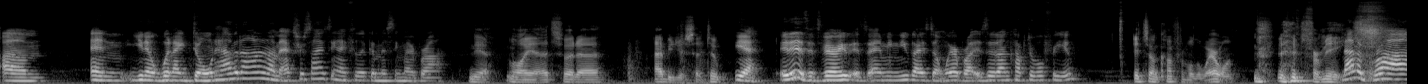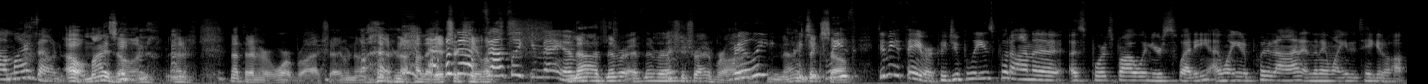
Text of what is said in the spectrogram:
Um, and you know, when I don't have it on and I'm exercising, I feel like I'm missing my bra. yeah. Well, yeah, that's what uh, Abby just said too. Yeah, it is. It's very. It's, I mean, you guys don't wear bra. Is it uncomfortable for you? It's uncomfortable to wear one for me. Not a bra, a my zone. Oh, my zone. I don't, not that I've ever wore a bra. Actually, I don't know. I don't know how that answer know, came it up. sounds like you may have. No, I've never, I've never actually tried a bra. Really? No, I Could don't you think please so. do me a favor? Could you please put on a, a sports bra when you're sweaty? I want you to put it on and then I want you to take it off.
